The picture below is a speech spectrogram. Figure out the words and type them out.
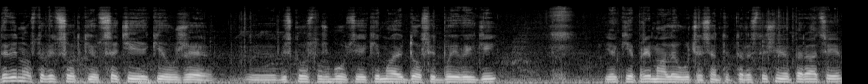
90% це ті, які вже е, військовослужбовці, які мають досвід бойових дій, які приймали участь в антитерористичній операції.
